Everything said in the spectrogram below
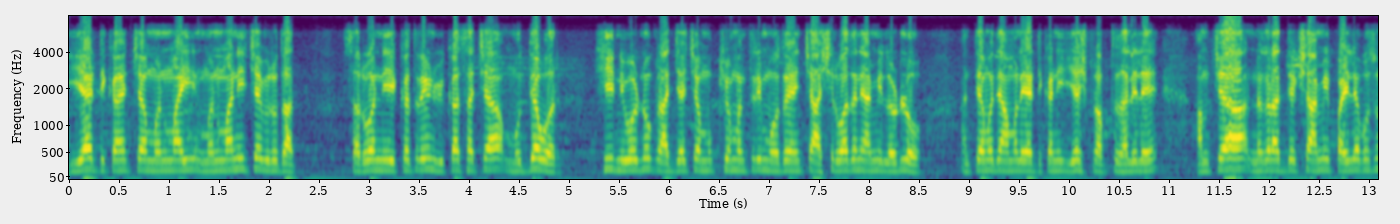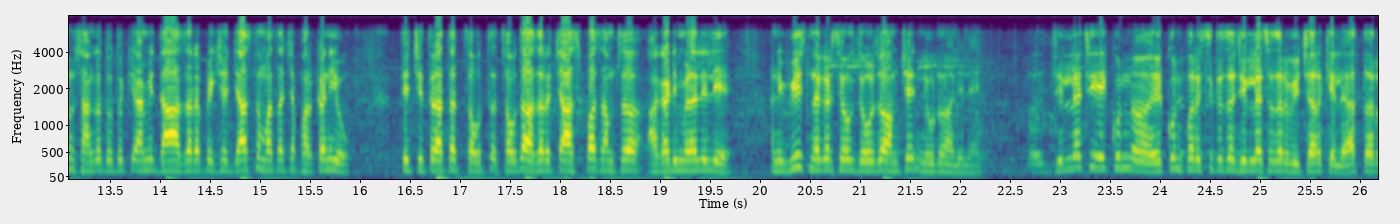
या ठिकाणच्या मनमाई मनमानीच्या विरोधात सर्वांनी एकत्र येऊन विकासाच्या मुद्द्यावर ही निवडणूक राज्याच्या मुख्यमंत्री महोदयांच्या आशीर्वादाने आम्ही लढलो. आणि त्यामध्ये आम्हाला या ठिकाणी यश प्राप्त झालेले आहे. आमच्या नगराध्यक्ष आम्ही पहिल्यापासून सांगत होतो की आम्ही दहा हजारापेक्षा जास्त मताच्या फरकाने येऊ. ते चित्र आता चौदा चौदा हजाराच्या आसपास आमचं आघाडी मिळालेली आहे आणि वीस नगरसेवक जवळजवळ आमचे निवडून आलेले आहेत. जिल्ह्याची एकूण एकूण परिस्थितीचा जिल्ह्याचा जर विचार केला तर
